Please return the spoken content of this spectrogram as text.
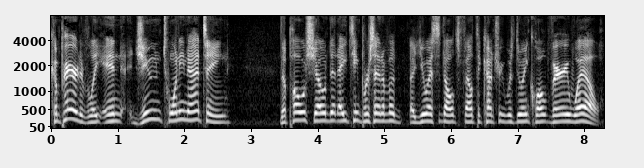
Comparatively, in June 2019, the poll showed that 18% of a, a U.S. adults felt the country was doing, quote, very well.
